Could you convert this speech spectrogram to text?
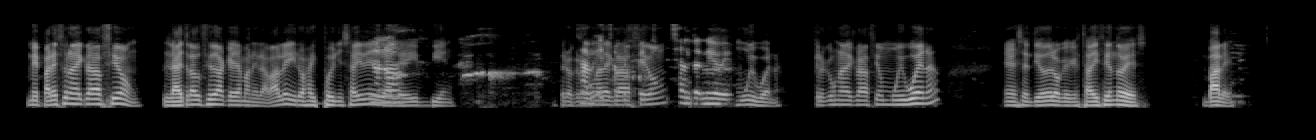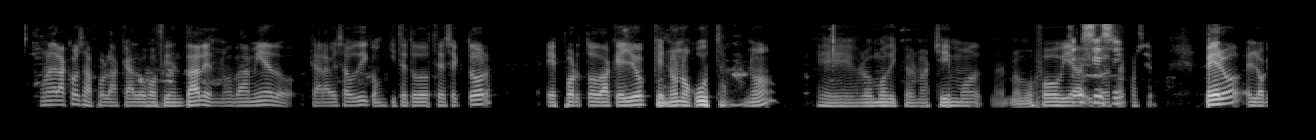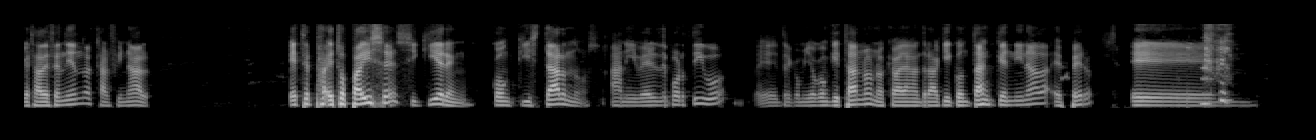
Me parece una declaración, la he traducido de aquella manera, ¿vale? Iros a Spoil Insider y la leéis bien. Pero creo que es una declaración muy buena. Creo que es una declaración muy buena en el sentido de lo que está diciendo es, vale, una de las cosas por las que a los occidentales nos da miedo que Arabia Saudí conquiste todo este sector es por todo aquello que no nos gusta, ¿no? eh, lo hemos dicho, el machismo, la homofobia y todas esas cosas. Pero lo que está defendiendo es que al final este estos países, si quieren conquistarnos a nivel deportivo, eh, entre comillas conquistarnos, no es que vayan a entrar aquí con tanques ni nada, espero, eh,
